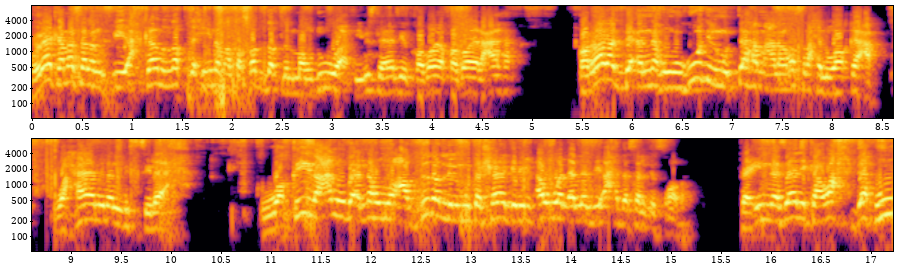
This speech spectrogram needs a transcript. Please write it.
هناك مثلا في أحكام النقد حينما تصدت للموضوع في مثل هذه القضايا قضايا العاهة قررت بأنه وجود المتهم على مسرح الواقعة وحاملا للسلاح وقيل عنه بأنه معضدا للمتشاجر الأول الذي أحدث الإصابة فإن ذلك وحده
